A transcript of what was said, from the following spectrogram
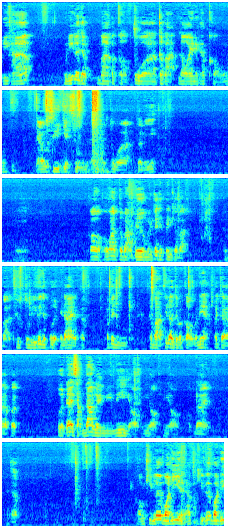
ัสดีครับ วันนี้เราจะมาประกอบตัวกระบะลอยนะครับของ LC 70นะครับตัวตัวนี้ ก็เพราะว่ากระบะเดิมมันก็จะเป็นกระบะกระบะทึบตรงนี้ก็จะเปิดไม่ได้นะครับ ถ้าเป็นกระบะที่เราจะประกอบวันนี้ก็จะเปิดเปิดได้สามด้านเลยมีนี่ออกนี่ออกนี่ออกออกได้นะครับ ของ Killer Body นะครับ Killer Body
